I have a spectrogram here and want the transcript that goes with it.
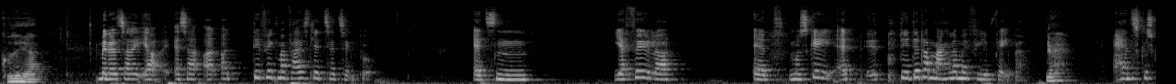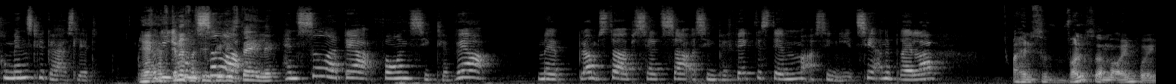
Gud, ja. Men altså, jeg, altså og, og det fik mig faktisk lidt til at tænke på. At sådan, jeg føler, at måske, at, at det er det, der mangler med Philip Faber. Ja, Han skal sgu menneskeliggøres lidt. ja han skal ned på sin pedestal, ikke? han sidder der foran sit klaver med blomsteropsatser og sin perfekte stemme og sine irriterende briller. Og hans voldsomme øjenbryn.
